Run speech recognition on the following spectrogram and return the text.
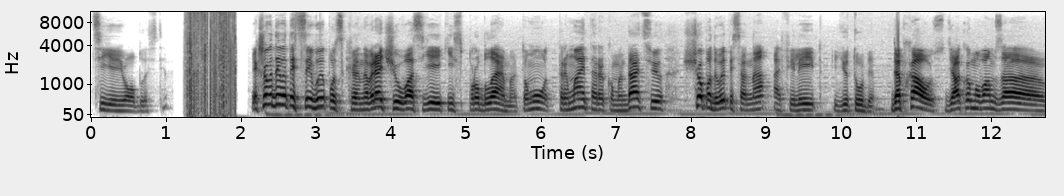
цієї області. Якщо ви дивитесь цей випуск, навряд чи у вас є якісь проблеми, тому тримайте рекомендацію, що подивитися на афілієт Ютубі. Депхаус, дякуємо вам за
